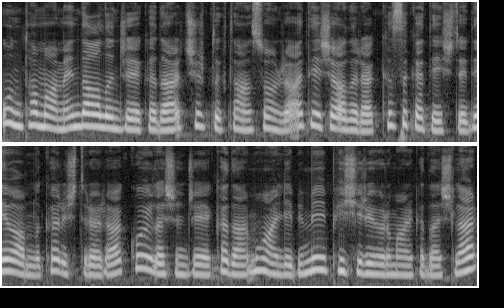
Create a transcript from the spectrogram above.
Un tamamen dağılıncaya kadar çırptıktan sonra ateşe alarak kısık ateşte devamlı karıştırarak koyulaşıncaya kadar muhallebimi pişiriyorum arkadaşlar.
